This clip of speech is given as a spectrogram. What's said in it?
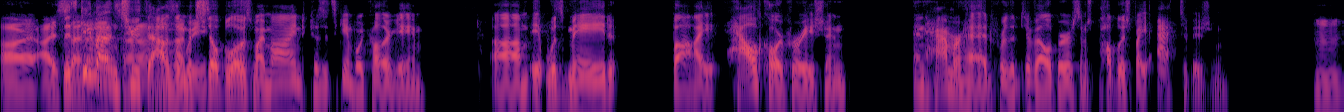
right, I this came out in 2000, which be... still blows my mind because it's a Game Boy Color game. Um, it was made by HAL Corporation, and Hammerhead were the developers, and it was published by Activision. Mm.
